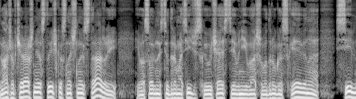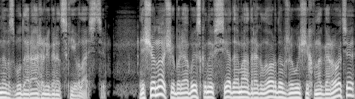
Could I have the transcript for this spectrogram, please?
Ваша вчерашняя стычка с ночной стражей и в особенности драматическое участие в ней вашего друга Скевина сильно взбудоражили городские власти. Еще ночью были обысканы все дома драглордов, живущих в Нагороте,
